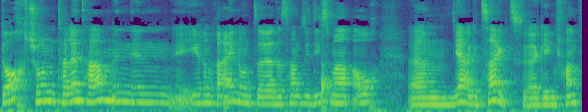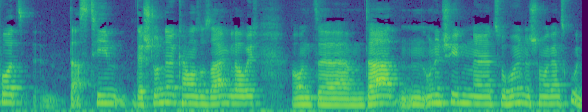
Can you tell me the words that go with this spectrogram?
doch schon Talent haben in, in ihren Reihen und äh, das haben sie diesmal auch ähm, ja, gezeigt äh, gegen Frankfurt. Das Team der Stunde, kann man so sagen, glaube ich. Und ähm, da ein Unentschieden äh, zu holen, ist schon mal ganz gut.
